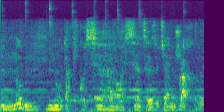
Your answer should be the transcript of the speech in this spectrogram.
Ну, ну так, якось е, ось е, це звичайно жах. Е,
